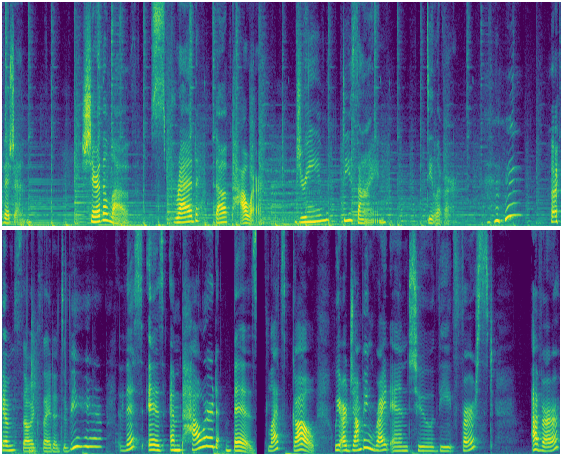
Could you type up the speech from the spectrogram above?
vision. Share the love, spread the power, dream, design, deliver. I am so excited to be here. This is Empowered Biz. Let's go. We are jumping right into the first ever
